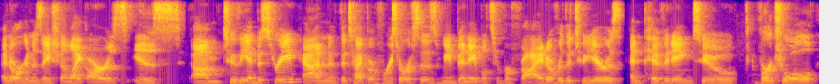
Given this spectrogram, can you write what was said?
an organization like ours is um, to the industry and the type of resources we've been able to provide over the two years and pivoting to virtual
